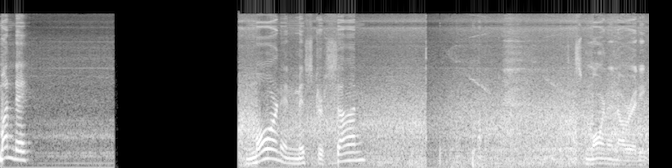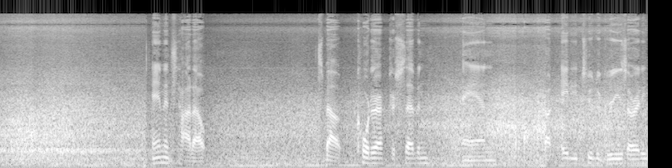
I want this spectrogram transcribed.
Monday. Morning, Mr. Sun. It's morning already. And it's hot out. It's about quarter after seven and about 82 degrees already.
